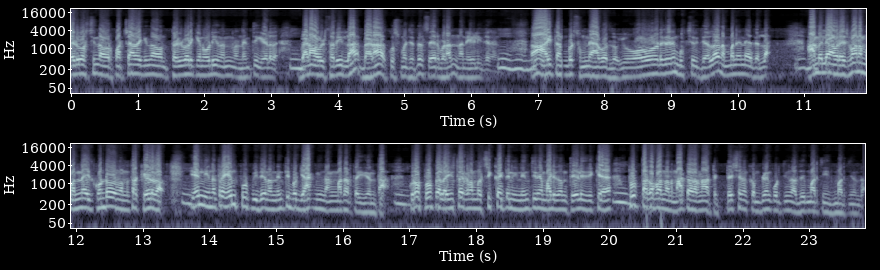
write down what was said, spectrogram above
ಎರಡು ವರ್ಷದಿಂದ ಅವ್ರ ಪರಿಚಯ ಆದಾಗಿಂದ ಅವ್ನ ತಿಳುವಳಿಕೆ ನೋಡಿ ನಾನು ನನ್ನ ಹೆಂಡತಿಗೆ ಹೇಳಿದೆ. ಬೇಡ ಅವಳು ಸರಿ ಇಲ್ಲ. ಬೇಡ ಕುಸುಮ ಜೊತೆ ಸೇರ್ಬೇಡ ಅಂತ ನಾನು ಹೇಳಿದ್ದೆ ನಾನು. ಆಯ್ತು ಅನ್ಬಿಟ್ಟು ಸುಮ್ನೆ ಆಗೋದ್ಲು. ಇವ್ ಓಡಿದ್ರೆ ಮುಗಿಸಿದ್ಯಲ್ಲ ನಮ್ಮನೇನೆ ಅದೆಲ್ಲ. ಆಮೇಲೆ ಅವ್ರ ಯಜಮಾನ ಮೊನ್ನೆ ಇದ್ಕೊಂಡು ನನ್ನ ಹತ್ರ ಕೇಳ್ದ ಏನ್ ನಿನ್ನ ಹತ್ರ ಏನ್ ಪ್ರೂಫ್ ಇದೆ? ನನ್ನ ನೆಂತಿ ಬಗ್ಗೆ ಯಾಕೆ ನೀನ್ ಹಂಗ್ ಮಾತಾಡ್ತಾ ಇದೀಯ ಅಂತ. ಗುರು ಪ್ರೂಫ್ ಎಲ್ಲ ಇನ್ಸ್ಟಾಗ್ರಾಮ್ ಅಲ್ಲಿ ಸಿಕ್ಕೈತೆ ನೀನ್ ನೆಂತಿನೇ ಮಾಡಿದ ಅಂತ ಹೇಳಿದಕ್ಕೆ ಪ್ರೂಫ್ ತಗೋಬಾ ನಾನು ಮಾತಾಡೋಣ ಟೆಕ್ಸ್ಟೇಷನ್ ಕಂಪ್ಲೇಂಟ್ ಕೊಡ್ತೀನಿ ಅದು ಮಾಡ್ತೀನಿ ಇದ್ ಮಾಡ್ತೀನಿ ಅಂತ.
